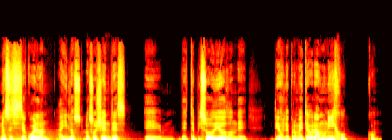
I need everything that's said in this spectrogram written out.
no sé si se acuerdan, ahí los, los oyentes eh, de este episodio donde Dios le promete a Abraham un hijo con,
